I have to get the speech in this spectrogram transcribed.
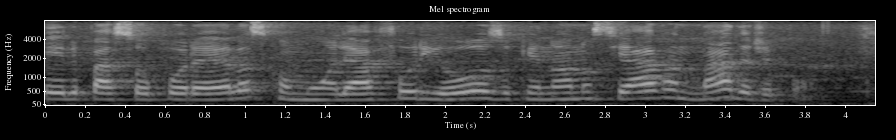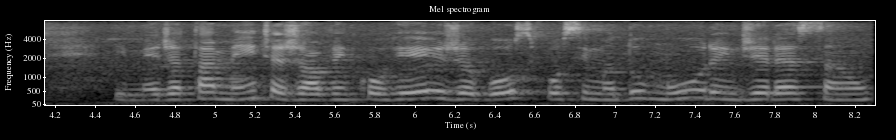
Ele passou por elas com um olhar furioso que não anunciava nada de bom. Imediatamente a jovem correu e jogou-se por cima do muro em direção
